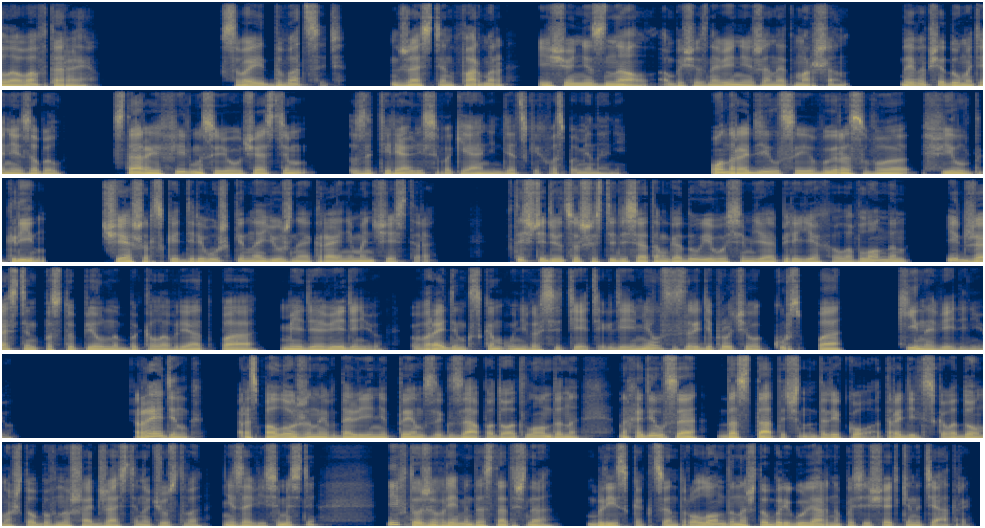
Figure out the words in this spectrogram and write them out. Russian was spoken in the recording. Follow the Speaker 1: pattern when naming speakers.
Speaker 1: Глава вторая. В свои двадцать Джастин Фармер еще не знал об исчезновении Жанет Маршан, да и вообще думать о ней забыл. Старые фильмы с ее участием затерялись в океане детских воспоминаний. Он родился и вырос в Филд-Грин, чеширской деревушке на южной окраине Манчестера. В 1960 году его семья переехала в Лондон, и Джастин поступил на бакалавриат по медиаведению в Рейдингском университете, где имелся, среди прочего, курс по киноведению. Рейдинг, расположенный в долине Темзы к западу от Лондона, находился достаточно далеко от родительского дома, чтобы внушать Джастину чувство независимости, и в то же время достаточно близко к центру Лондона, чтобы регулярно посещать кинотеатры.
